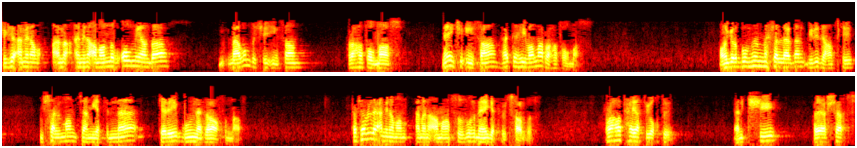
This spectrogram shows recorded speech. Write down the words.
Çünki əmin, əmin amanlıq olmayanda məlumdur ki, insan rahat olmaz. Nəinki insan, hətta heyvanlar rahat olmaz. Ona görə bu mühüm məsələlərdən biridir, hansı ki, müsəlman cəmiyyətinə gərək bunu nəzərə alsınlar. Təsəvvürlə əmin, aman, əmin amansızlıq nəyə gətirib çıxardır? Rahat həyat yoxdur. Yəni, kişi və ya şəxs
